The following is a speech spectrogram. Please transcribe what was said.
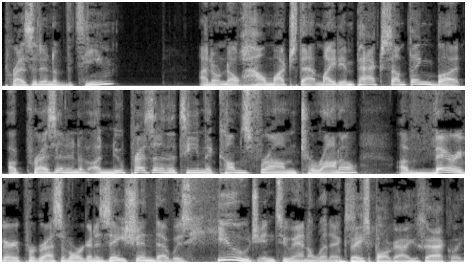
president of the team. I don't know how much that might impact something, but a president of a new president of the team that comes from Toronto, a very, very progressive organization that was huge into analytics. Baseball guy, exactly.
